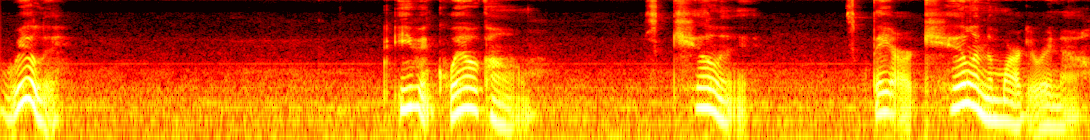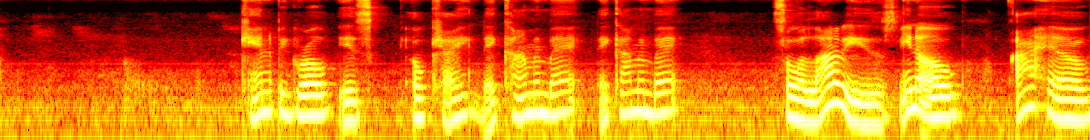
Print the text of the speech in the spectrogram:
Really. Even Qualcomm is killing it. They are killing the market right now. Canopy Growth is okay. They coming back. They coming back. So a lot of these, you know, I have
